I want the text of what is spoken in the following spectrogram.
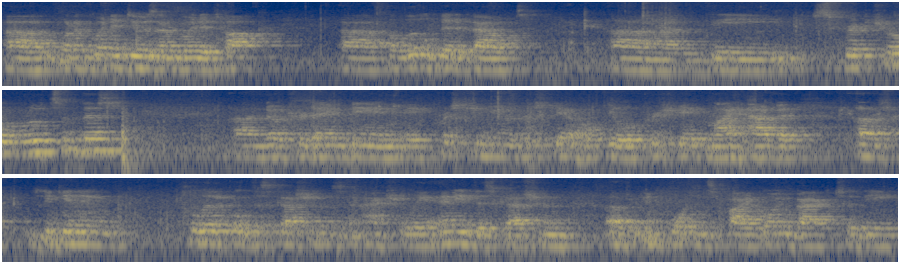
Uh, what I'm going to do is I'm going to talk uh, a little bit about uh, the scriptural roots of this. Uh, Notre Dame being a Christian university, I hope you'll appreciate my habit of beginning political discussions and actually any discussion of importance by going back to the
